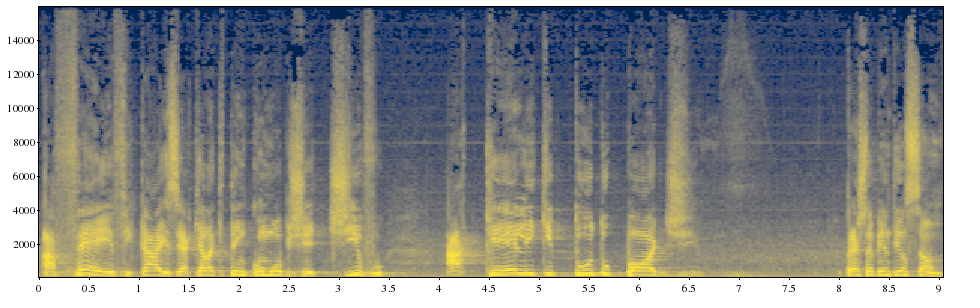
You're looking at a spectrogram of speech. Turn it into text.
A fé eficaz é aquela que tem como objetivo aquele que tudo pode. Presta bem atenção.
